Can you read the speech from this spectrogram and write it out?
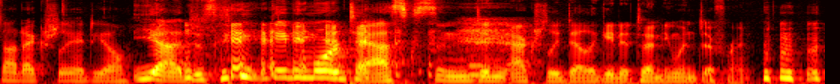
Not actually ideal. Yeah, just gave you more tasks and didn't actually delegate it to anyone different.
